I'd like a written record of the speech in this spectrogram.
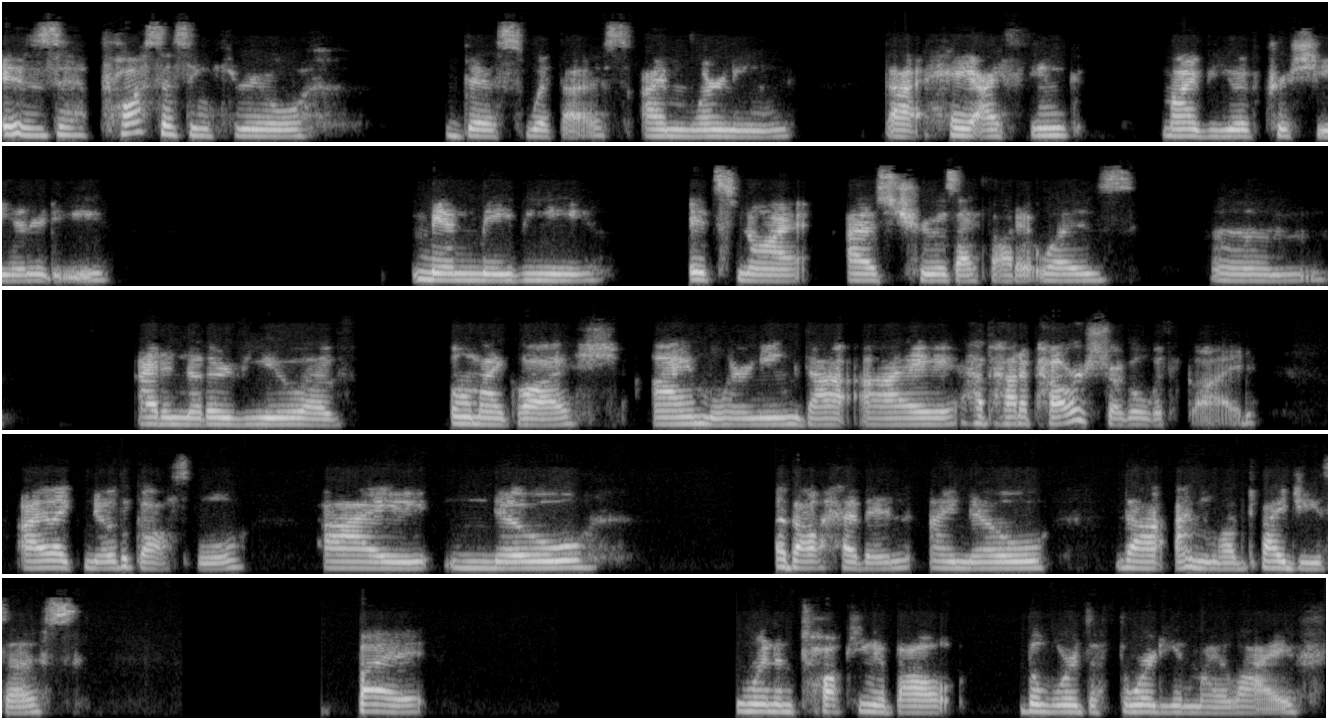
is processing through this with us, I'm learning that, hey, I think my view of Christianity, man, maybe it's not as true as I thought it was. Um, I had another view of, oh my gosh, I'm learning that I have had a power struggle with God. I like know the gospel. I know about heaven. I know that I'm loved by Jesus. But when I'm talking about the Lord's authority in my life,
